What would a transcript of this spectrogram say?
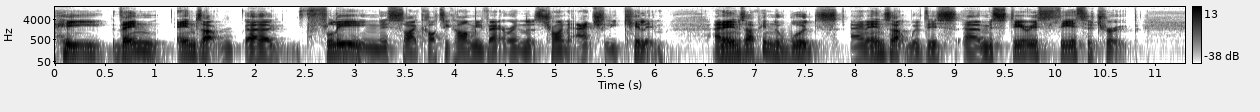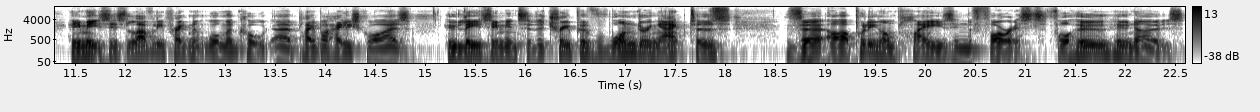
he then ends up uh, fleeing this psychotic army veteran that's trying to actually kill him and ends up in the woods and ends up with this uh, mysterious theatre troupe. He meets this lovely pregnant woman called uh, played by Hayley Squires, who leads him into the troupe of wandering actors that are putting on plays in the forest for who who knows.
